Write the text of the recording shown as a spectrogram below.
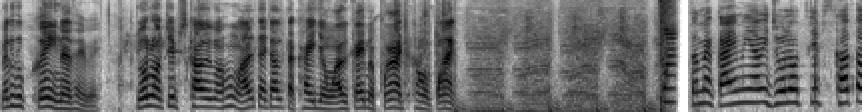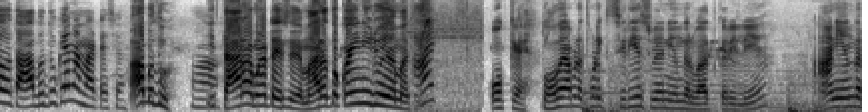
મેં કીધું કંઈ ના થાય ભાઈ. ચોલો ચિપ્સ ખાવીમાં હું હાલતા ચાલતા ખાઈ જાઉં. આવી કાંઈ મેં પાંચ ખાઉં પાંચ. તમે કાયમી આવી જોલો ચિપ્સ ખાતા હો તો આ બધું કેના માટે છે? આ બધું. એ તારા માટે છે. મારે તો કંઈ નહીં જોઈએ આમાંથી. ઓકે તો હવે આપણે થોડીક સિરિયસ વે ની અંદર વાત કરી લઈએ. આની અંદર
